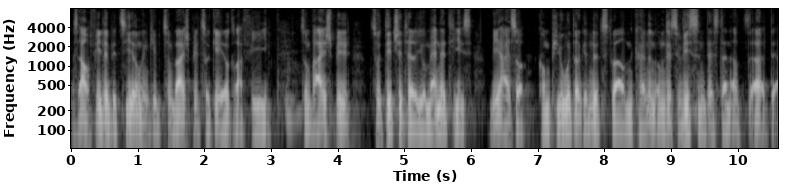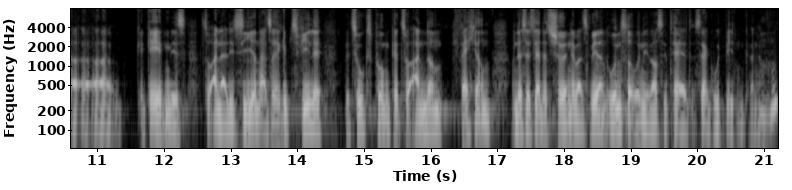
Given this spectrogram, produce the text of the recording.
es auch viele Beziehungen gibt, zum Beispiel zur Geografie, mhm. zum Beispiel zu Digital Humanities, wie also Computer genützt werden können, um das Wissen, das dann äh, äh, äh, gegeben ist, zu analysieren. Also hier gibt es viele Bezugspunkte zu anderen Fächern. Und das ist ja das Schöne, was wir an unserer Universität sehr gut bieten können. Mhm.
